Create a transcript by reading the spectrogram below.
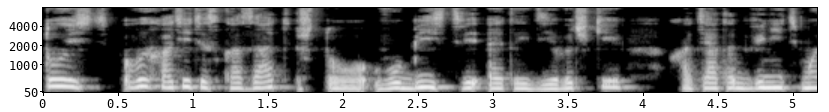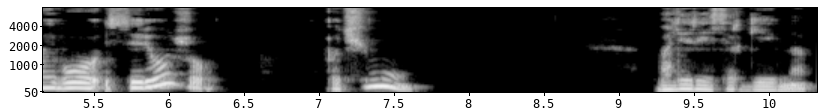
То есть вы хотите сказать, что в убийстве этой девочки хотят обвинить моего Сережу? Почему? Валерия Сергеевна,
